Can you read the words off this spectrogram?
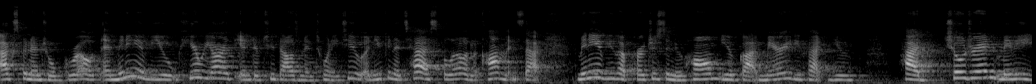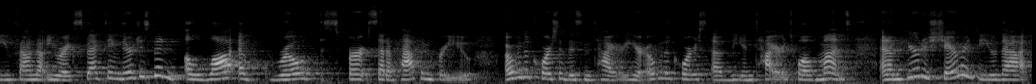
exponential growth. And many of you, here we are at the end of 2022, and you can attest below in the comments that many of you have purchased a new home, you've got married, you've had you've had children, maybe you found out you were expecting. There just been a lot of growth spurts that have happened for you over the course of this entire year, over the course of the entire 12 months. And I'm here to share with you that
